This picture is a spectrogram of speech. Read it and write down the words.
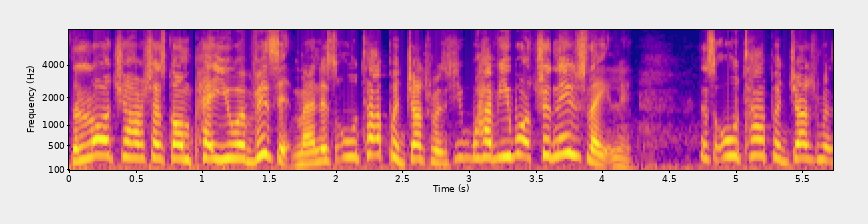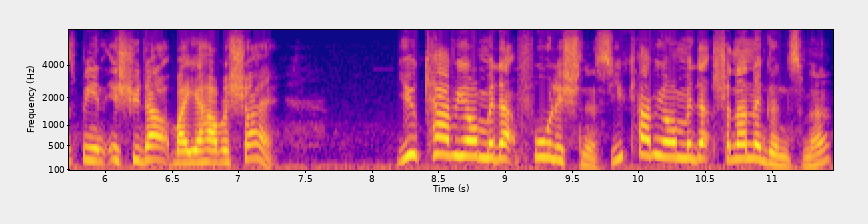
The Lord Yahushua is going to pay you a visit, man. There's all type of judgments. have you watched the news lately? There's all type of judgments being issued out by Yahweh Shai. You carry on with that foolishness. You carry on with that shenanigans, man.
